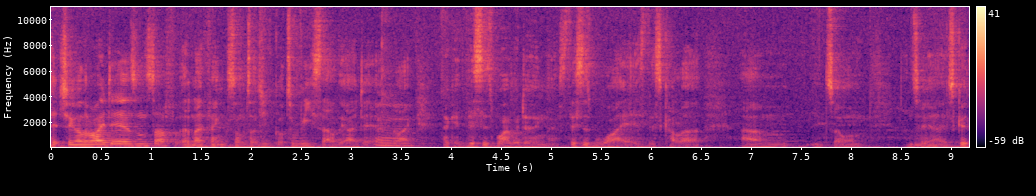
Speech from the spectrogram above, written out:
pitching other ideas and stuff and I think sometimes you've got to resell the idea and be Mm. like okay this is why we're doing this this is why it is this colour um, and so on and so Mm. yeah it's good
